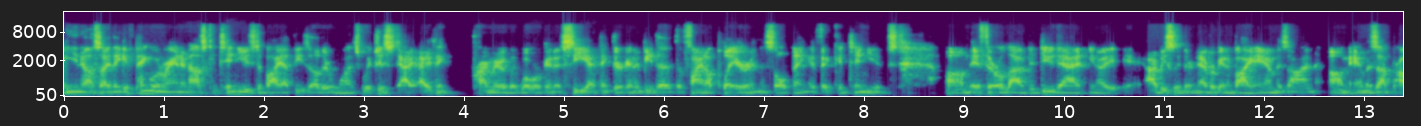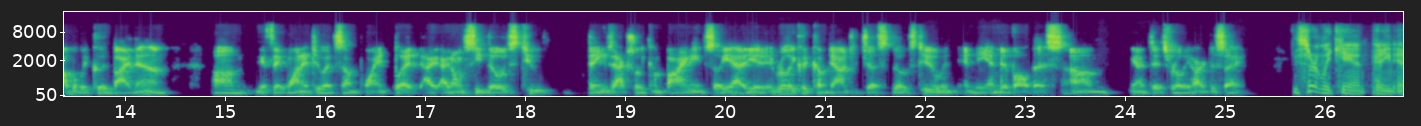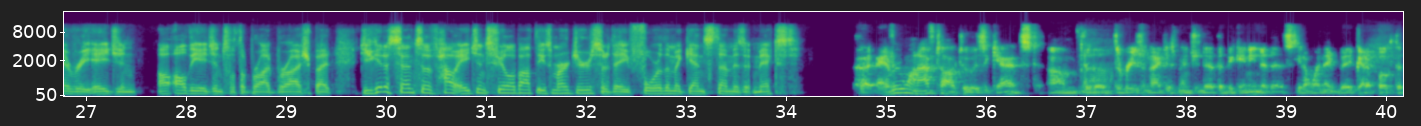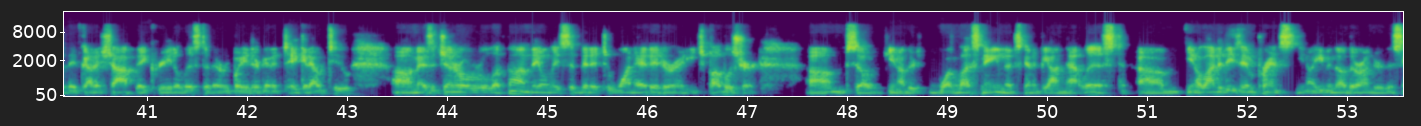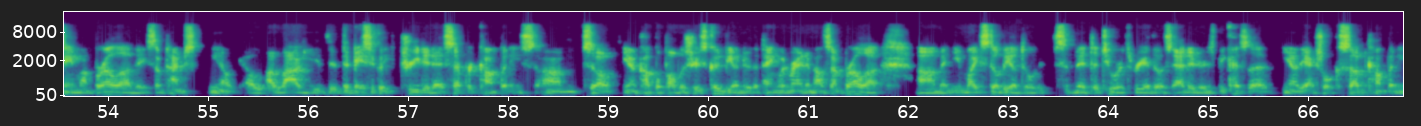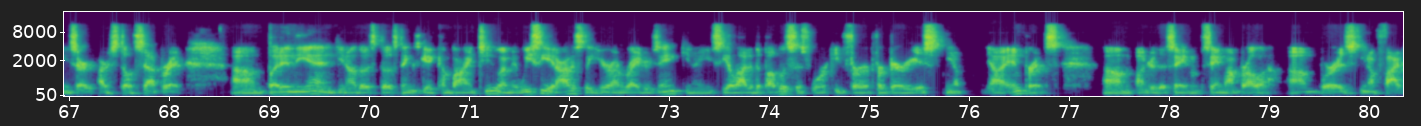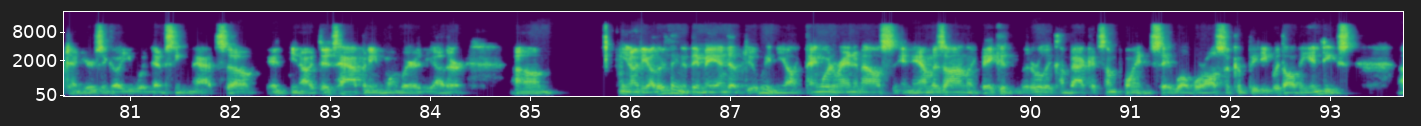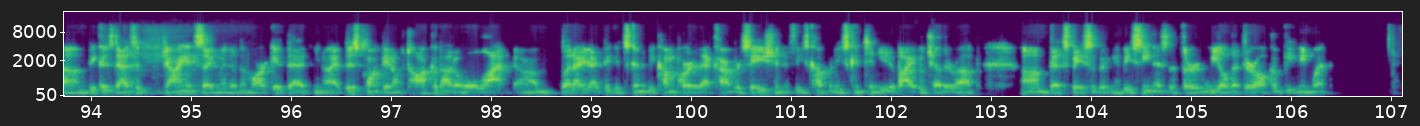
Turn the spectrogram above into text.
you know, so I think if Penguin Random House continues to buy up these other ones, which is I, I think primarily what we're going to see, I think they're going to be the the final player in this whole thing if it continues. Um, if they're allowed to do that, you know, obviously they're never going to buy Amazon. Um, Amazon probably could buy them um, if they wanted to at some point, but I, I, don't see those two things actually combining. So yeah, it really could come down to just those two in, in the end of all this. Um, you know, it's, it's really hard to say. You certainly can't paint every agent all the agents with a broad brush, but do you get a sense of how agents feel about these mergers? Are they for them, against them? Is it mixed? Uh, everyone I've talked to is against um, for uh-huh. the, the reason I just mentioned at the beginning of this. You know, when they, they've got a book that they've got a shop, they create a list of everybody they're going to take it out to. Um, as a general rule of thumb, they only submit it to one editor at each publisher. Um, so, you know, there's one less name that's going to be on that list. Um, you know, a lot of these imprints, you know, even though they're under the same umbrella, they sometimes, you know, allow you, they're, they're basically treated as separate companies. Um, so, you know, a couple publishers could be under the Penguin Random House umbrella, um, and you might still be able to submit to two or three of those editors because the, you know, the actual sub companies are, are still separate. Um, but in the end, you know, those, those things get combined too. I mean, we see it honestly here on Writers Inc. You know, you see a lot of the publicists working for, for various, you know, uh, imprints um, under the same same umbrella. Um, whereas you know five ten years ago you wouldn't have seen that. So it, you know it, it's happening one way or the other. Um, you know the other thing that they may end up doing, you know, like Penguin Random House and Amazon, like they could literally come back at some point and say, well, we're also competing with all the indies. Um, because that's a giant segment of the market that you know at this point they don't talk about a whole lot. Um, but I, I, think it's going to become part of that conversation if these companies continue to buy each other up. Um, that's basically going to be seen as the third wheel that they're all competing with.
